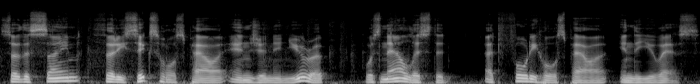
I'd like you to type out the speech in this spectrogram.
So the same 36 horsepower engine in Europe was now listed at 40 horsepower in the US.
